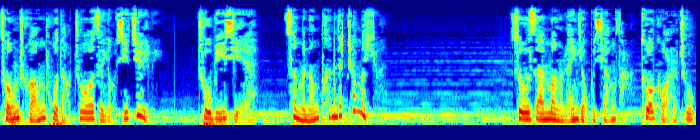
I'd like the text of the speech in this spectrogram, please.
从床铺到桌子有些距离，出鼻血怎么能喷得这么远？苏三猛然有个想法，脱口而出：“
